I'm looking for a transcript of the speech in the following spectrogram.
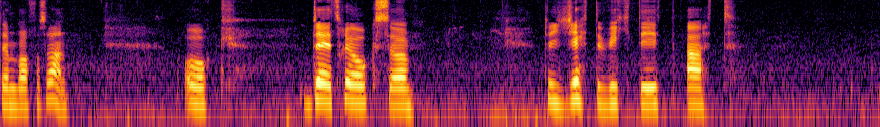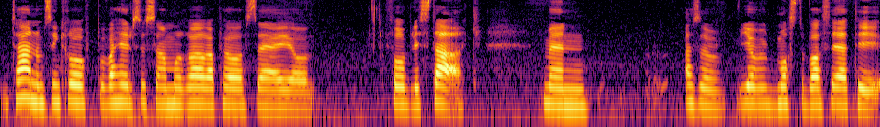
den bara försvann. Och det tror jag också, det är jätteviktigt att ta hand om sin kropp och vara hälsosam och röra på sig och för att bli stark. Men alltså, jag måste bara säga till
